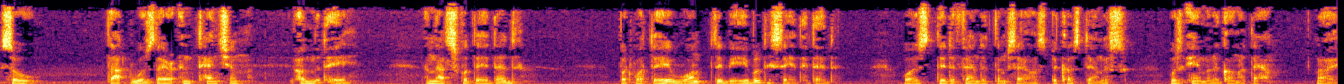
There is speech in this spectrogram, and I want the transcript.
So that was their intention on the day, and that's what they did. But what they want to be able to say they did was they defended themselves because Dennis was aiming a gun at them. Now,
